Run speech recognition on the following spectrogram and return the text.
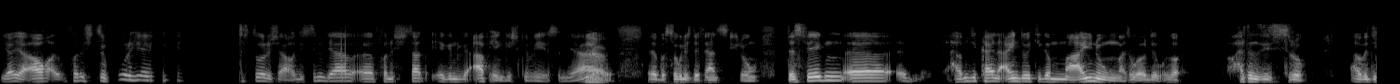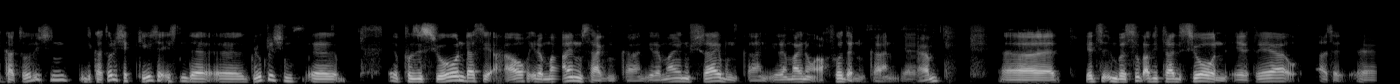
Ja, ja, auch von der Struktur her historisch auch. Die sind ja äh, von der Stadt irgendwie abhängig gewesen, ja, Ja. äh, bezüglich der Finanzierung. Deswegen äh, haben sie keine eindeutige Meinung, also oder, oder halten sie sich zurück. Aber die, katholischen, die katholische Kirche ist in der äh, glücklichen äh, äh, Position, dass sie auch ihre Meinung sagen kann, ihre Meinung schreiben kann, ihre Meinung auch fördern kann. Ja? Äh, jetzt in Bezug auf die Tradition, Eritrea, also äh,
